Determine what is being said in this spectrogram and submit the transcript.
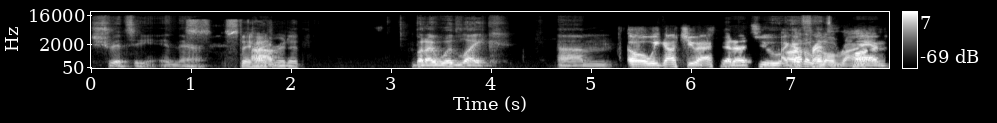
schwitzy in there. Stay hydrated. Um, but I would like. Um, oh, we got you. After. To I got a little Ryan. Pod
